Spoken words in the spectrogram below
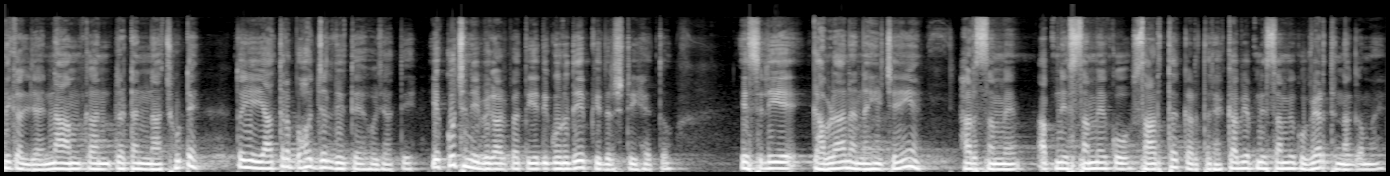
निकल जाए, नाम का रटन ना छूटे तो ये यात्रा बहुत जल्दी तय हो जाती है। ये कुछ नहीं बिगाड़ पाती, यदि गुरुदेव की दृष्टि है तो। इसलिए घबराना नहीं चाहिए। हर समय अपने समय को सार्थक करते रहे। कभी अपने समय को व्यर्थ न गमाए।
